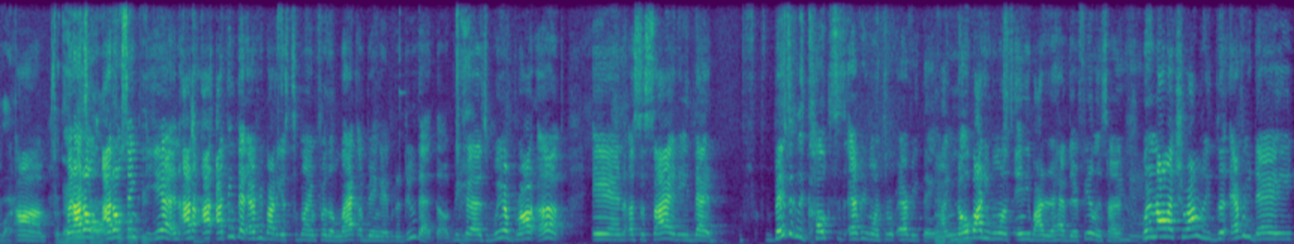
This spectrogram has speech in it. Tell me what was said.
Right. Um, 'Cause that but I don't. I don't think. Yeah, and I, don't- I I think that everybody is to blame for the lack of being able to do that though, because we're brought up in a society that basically coaxes everyone through everything. Like Mm-hmm. nobody wants anybody to have their feelings hurt. When in all actuality, the everyday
